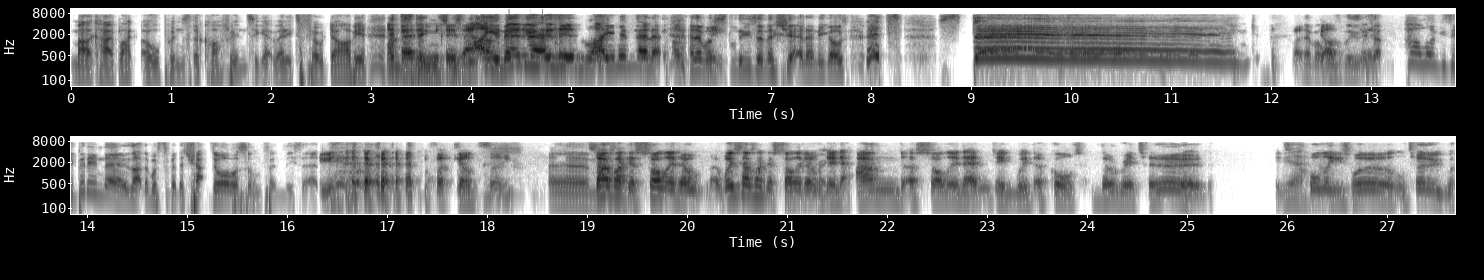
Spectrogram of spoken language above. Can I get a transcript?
Malachi Black opens the coffin to get ready to throw Darby in, and Sting's just lying in there, was in there. lying in there, and everyone's losing their shit, and then he goes, "It's Sting!" For And everyone was God's sake. Like, How long has he been in there? It's like there must have been a trap door or something. They said. Yeah, For God's sake. Um, Sounds like a solid opener. Well, it sounds like a solid opening and a solid ending with, of course, the return. It's Yeah. Cully's World too.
